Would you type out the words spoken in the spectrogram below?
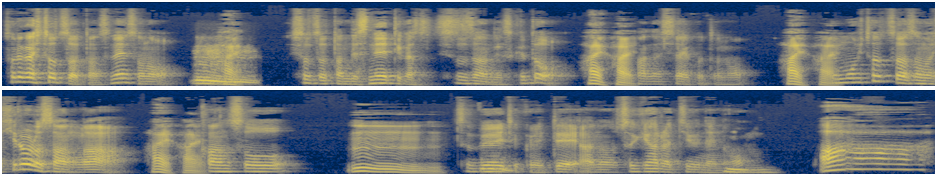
それが一つだったんですね。その、うん。はい一つだったんですね。っていうか、一つなんですけど、はいはい。話したいことの。はいはい。でもう一つは、その、ヒロロさんがはいはい。感想をうんうんうん。つぶやいてくれて、あの、杉原中年のうんあ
